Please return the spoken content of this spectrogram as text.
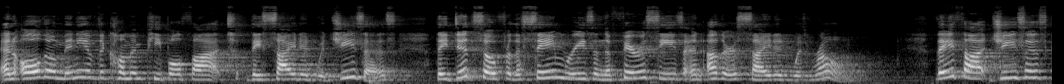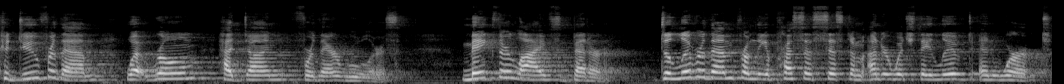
And although many of the common people thought they sided with Jesus, they did so for the same reason the Pharisees and others sided with Rome. They thought Jesus could do for them what Rome had done for their rulers. make their lives better, deliver them from the oppressive system under which they lived and worked,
